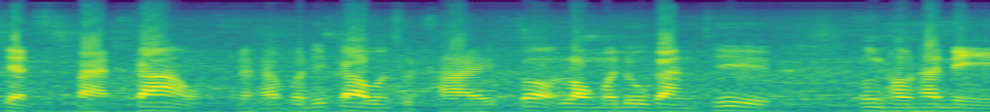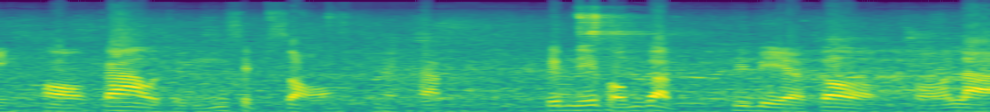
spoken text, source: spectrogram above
7 8 9 นะครับ วันที่ 9 วันสุดท้ายก็ลองมาดูกันที่เมืองทองธานีห9ถึง 12 นะครับ คลิปนี้ผมกับพี่เบียร์ก็ขอลา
